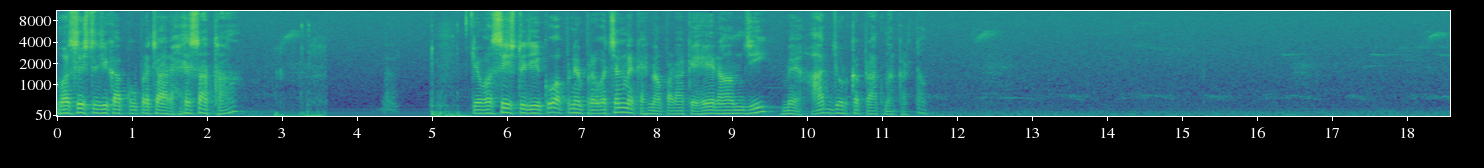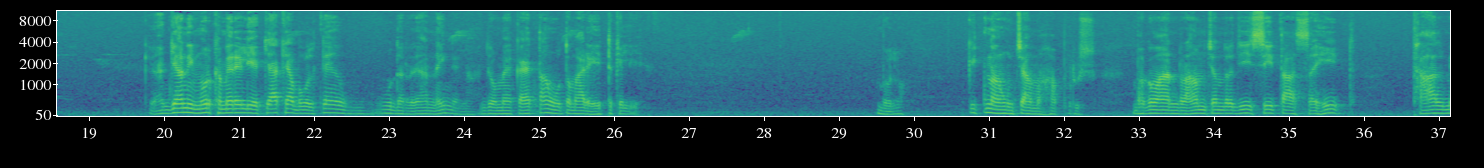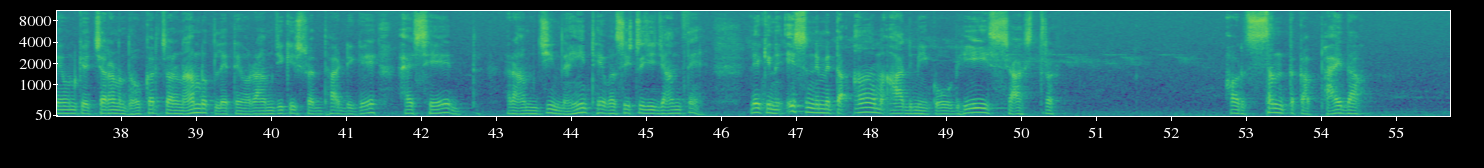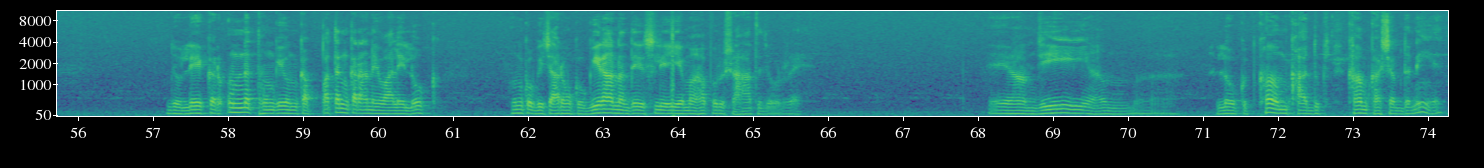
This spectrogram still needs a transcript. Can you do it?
वशिष्ठ जी का कुप्रचार ऐसा था कि वशिष्ठ जी को अपने प्रवचन में कहना पड़ा कि हे राम जी, मैं हाथ जोड़कर प्रार्थना करता हूँ। कि अज्ञानी मूर्ख मेरे लिए क्या क्या बोलते हैं, उधर ध्यान नहीं देना। जो मैं कहता हूँ वो तुम्हारे हित के लिए। बोलो। कितना ऊँचा महापुरुष। भगवान रामचंद्र जी सीता सहित थाल में उनके चरण धोकर चरणामृत लेते हैं और राम जी की श्रद्धा डिगे। ऐसे राम जी नहीं थे, वशिष्ठ जी जानते हैं। लेकिन इस निमित्त आम आदमी को भी शास्त्र और संत का फ़ायदा जो लेकर उन्नत होंगे, उनका पतन कराने वाले लोग, उनको विचारों को गिरा न दे, इसलिए ये महापुरुष हाथ जोड़ रहे हे। राम जी, हम लोग खाम खा दुखी, खाम खा शब्द नहीं है।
